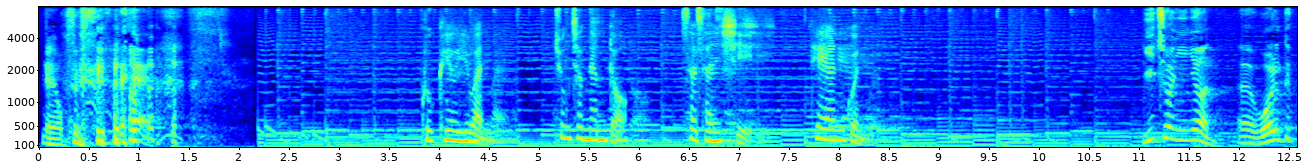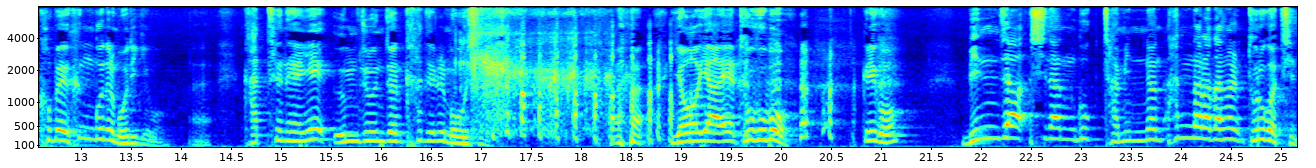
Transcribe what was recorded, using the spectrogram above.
네 없습니다. 국회의원 충청남도 서산시 태안군 2002년 월드컵의 흥분을 못 이기고 에, 같은 해에 음주운전 카드를 모으신 여야의 두 후보 그리고 민자 신한국 자민련 한나라당을 두루 거친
